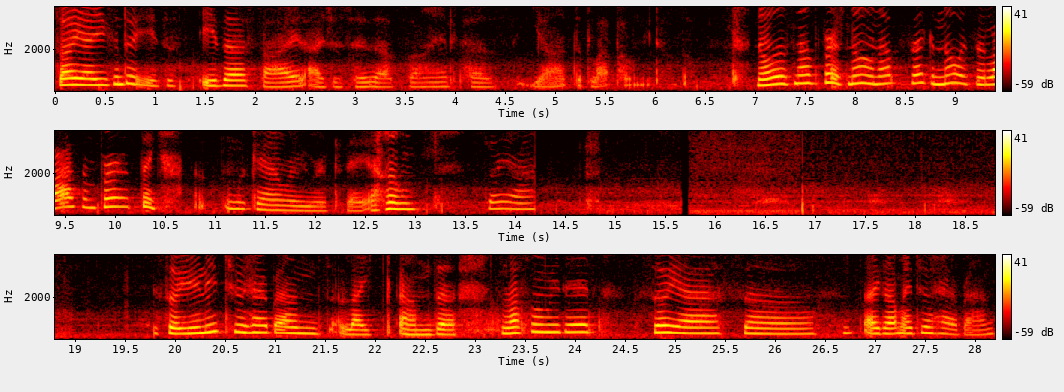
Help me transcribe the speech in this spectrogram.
So yeah, you can do either, either side. I just did that side because, yeah, it's a plait ponytail. No, that's not the first. No, not the second. No, it's the last and first thing. Okay, I'm really weird today. Um, so yeah. So you need two hairbands like um the last one we did. So yeah, so I got my two hairbands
